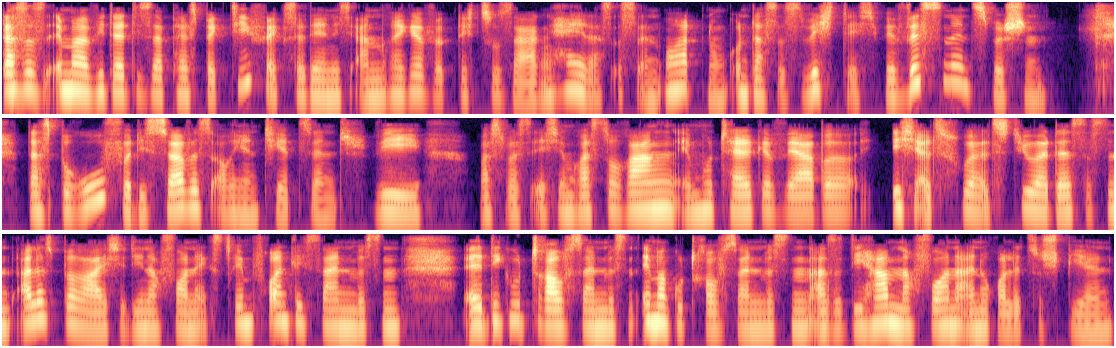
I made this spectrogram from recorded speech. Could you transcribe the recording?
Das ist immer wieder dieser Perspektivwechsel, den ich anrege, wirklich zu sagen, hey, das ist in Ordnung und das ist wichtig. Wir wissen inzwischen, dass Berufe, die serviceorientiert sind, wie was weiß ich, im Restaurant, im Hotelgewerbe, ich als früher als Stewardess, das sind alles Bereiche, die nach vorne extrem freundlich sein müssen, äh, die gut drauf sein müssen, immer gut drauf sein müssen. Also die haben nach vorne eine Rolle zu spielen.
